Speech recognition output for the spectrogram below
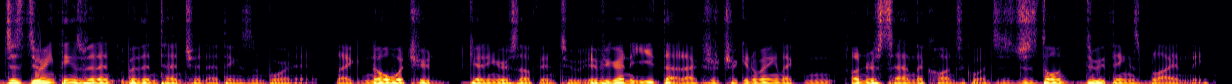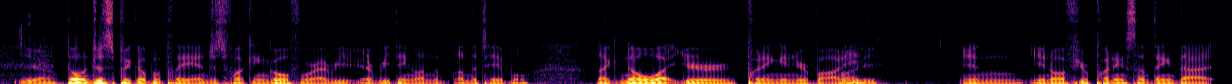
just doing things with in, with intention. I think is important. Like know what you're getting yourself into. If you're gonna eat that extra chicken wing, like n- understand the consequences. Just don't do things blindly. Yeah. Don't just pick up a plate and just fucking go for every everything on the on the table. Like know what you're putting in your body. Body. In you know, if you're putting something that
